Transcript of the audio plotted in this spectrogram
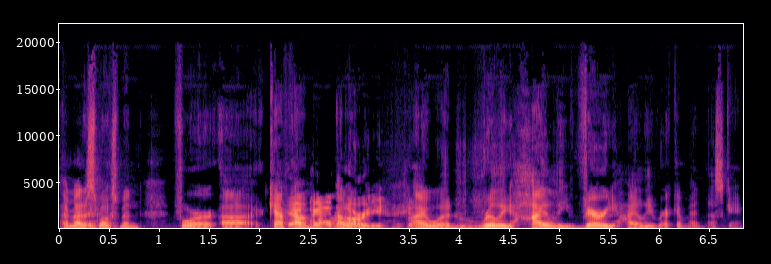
I'm not a spokesman for uh, Capcom. Capcom however. I would really highly, very highly recommend this game.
